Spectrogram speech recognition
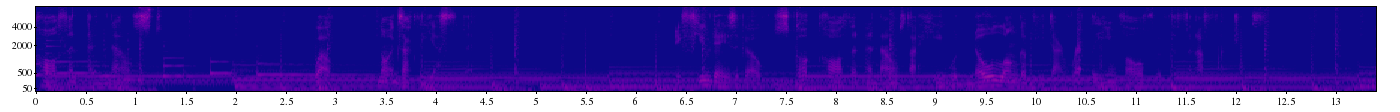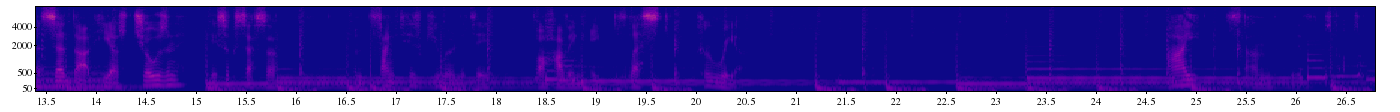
Cawthon announced. Well, not exactly yesterday. A few days ago, Scott Cawthon announced that he would no longer be directly involved with the FNAF franchise and said that he has chosen a successor and thanked his community for having a blessed career. I stand with Scott.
